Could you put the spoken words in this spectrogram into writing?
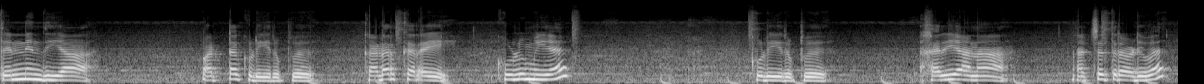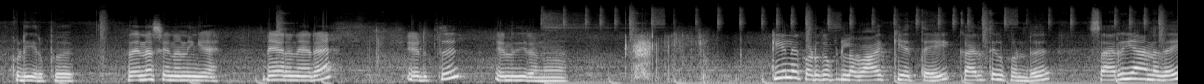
தென்னிந்தியா வட்ட குடியிருப்பு. கடற்கரை குழுமிய குடியிருப்பு. ஹரியானா நட்சத்திர வடிவ குடியிருப்பு. அதை என்ன செய்யணும் நீங்கள் நேர நேர எடுத்து எழுதிடணும். கீழே கொடுக்கப்பட்டுள்ள வாக்கியத்தை கருத்தில் கொண்டு சரியானதை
